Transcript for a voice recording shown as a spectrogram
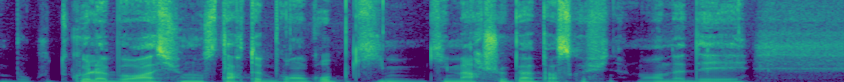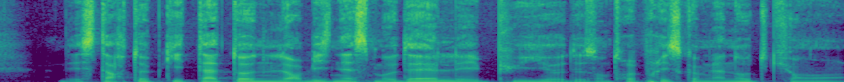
beaucoup de collaborations, start-up grand groupe qui ne marchent pas parce que finalement on a des, des startups qui tâtonnent leur business model et puis des entreprises comme la nôtre qui ont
